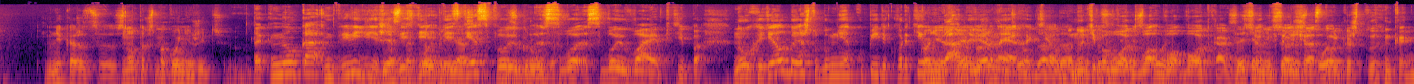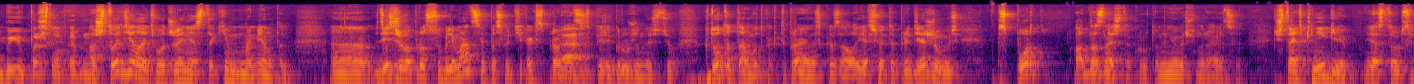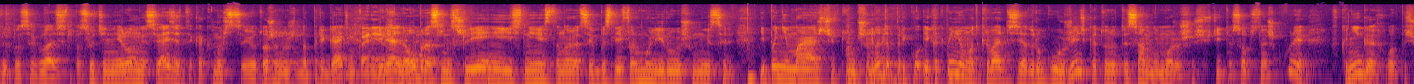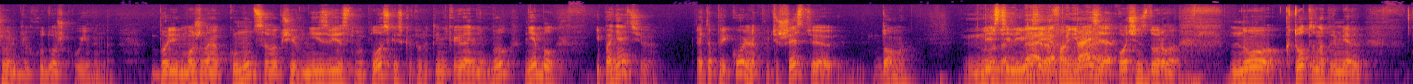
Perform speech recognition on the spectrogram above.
мне кажется, ну, так, спокойнее жить. Так, ну, как, видишь, без везде, везде свой, свой, свой вайб, типа. Ну, хотел бы я, чтобы мне купили квартиру, Конечно, да, я наверное, хотел, я хотел да, бы. Да, ну, типа, вот, вот, вот, вот, как С бы, этим все, все сейчас спорит. только что, как бы, и пошло к дну. А что делать, вот, Женя, с таким моментом? А, здесь же вопрос сублимации, по сути, как справляться да. с перегруженностью. Кто-то там, вот, как ты правильно сказал, я все это придерживаюсь. Спорт однозначно круто, мне очень нравится. Читать книги, я с тобой абсолютно согласен. По сути, нейронные связи это как мышцы, ее тоже нужно напрягать. Ну, конечно. И реально конечно. образ мышления яснее становится, и быстрее формулируешь мысль, и понимаешь чуть лучше. Но это прикольно. И как минимум открывать для себя другую жизнь, которую ты сам не можешь ощутить на собственной шкуре. В книгах, вот почему люблю художку именно. Блин, можно окунуться вообще в неизвестную плоскость, в которой ты никогда не был, не был, и понять ее. Это прикольно, путешествие дома. Ну, Без да, телевизора, да, фантазия, понимаю. очень здорово. Но кто-то, например,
